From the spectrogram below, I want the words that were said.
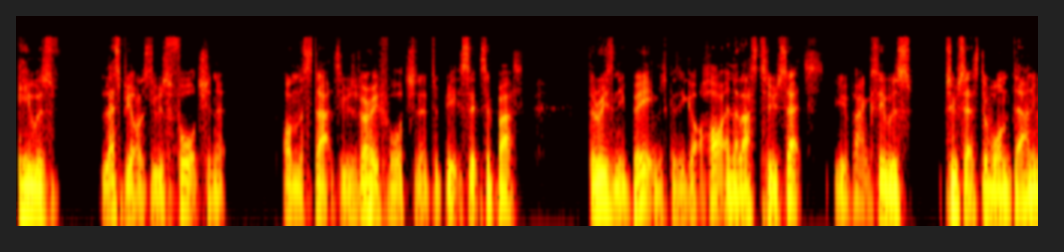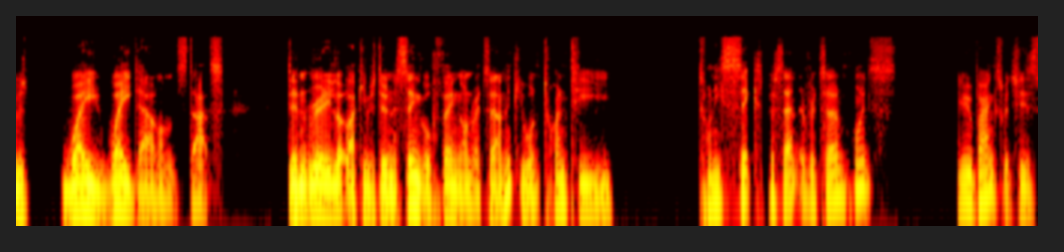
he was let's be honest, he was fortunate on the stats. He was very fortunate to beat Tsitsipas the reason he beat him is because he got hot in the last two sets. Eubanks, he was two sets to one down. He was way, way down on the stats. Didn't really look like he was doing a single thing on return. I think he won 20, 26% of return points, Eubanks, which is,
